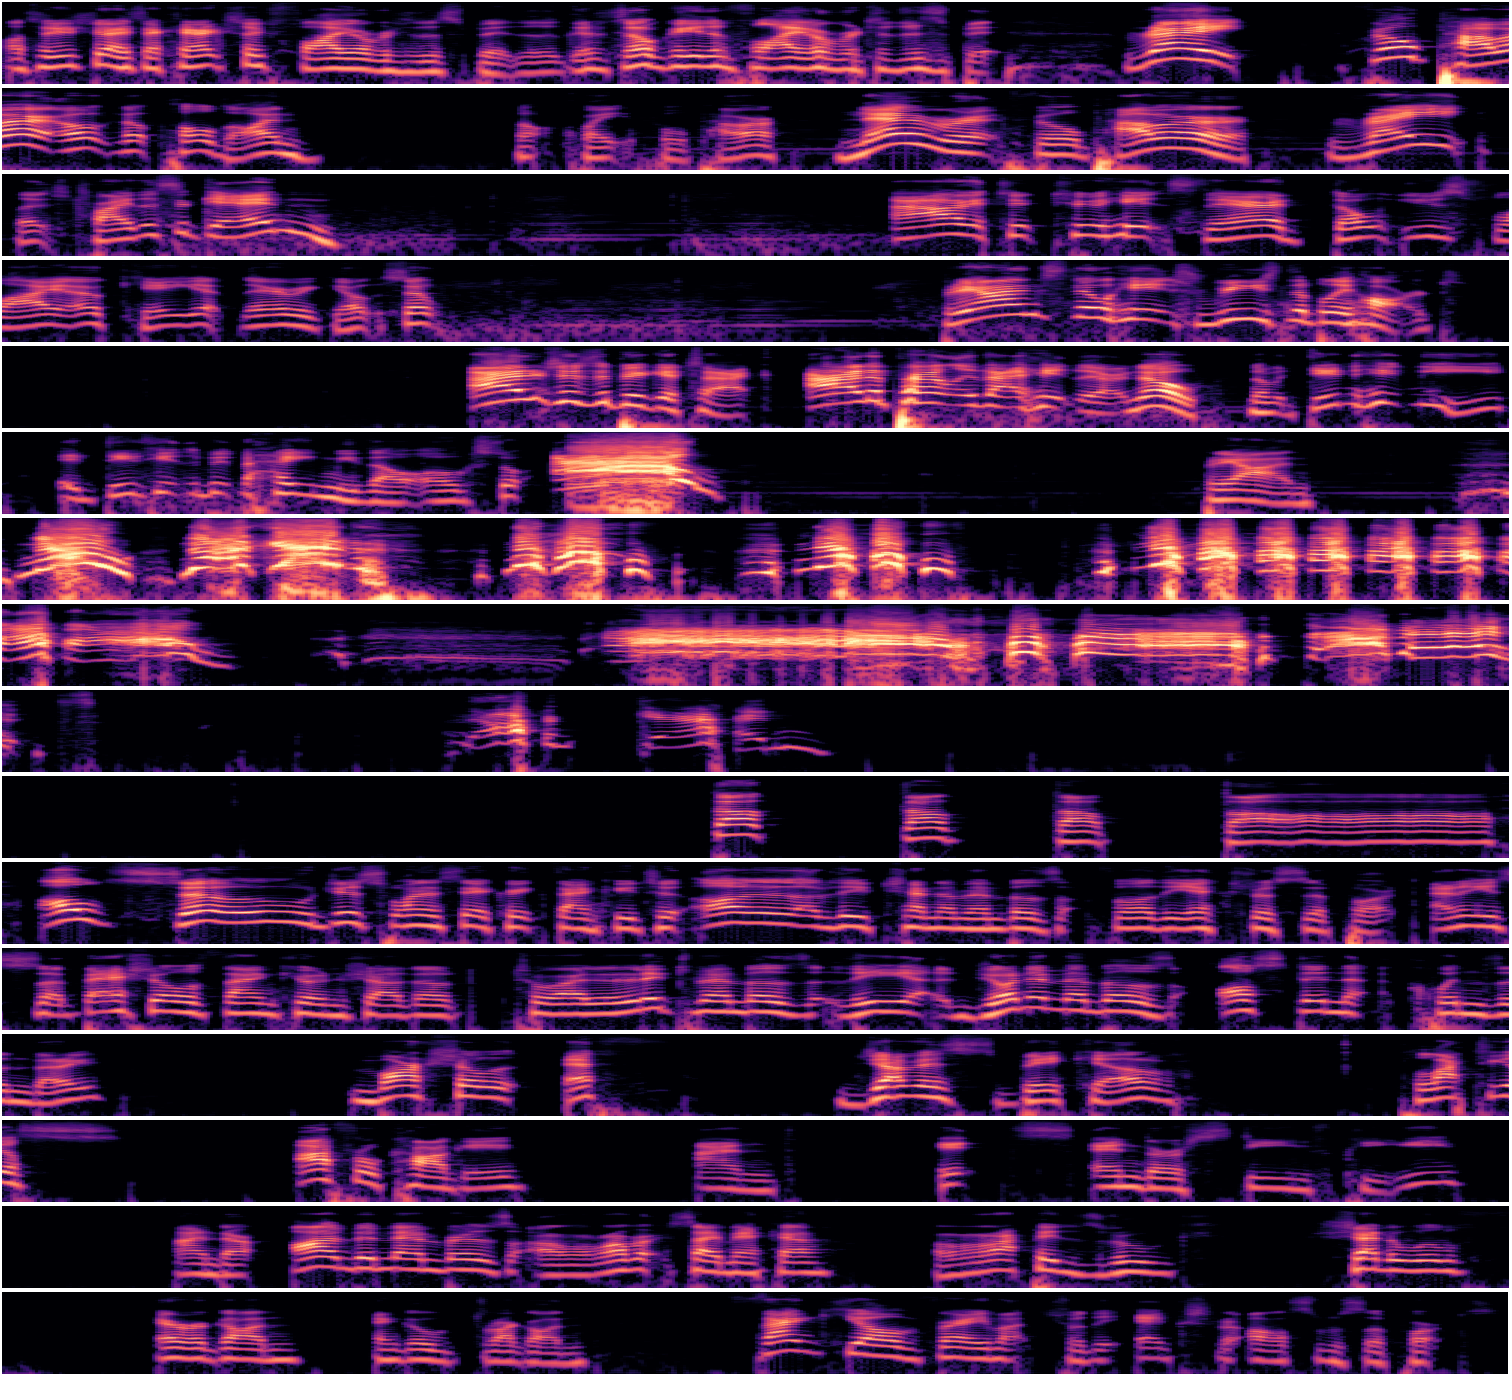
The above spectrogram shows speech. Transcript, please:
Also, just realized I can actually fly over to this bit. It's okay to fly over to this bit. Right. Full power. Oh, nope, hold on. Not quite full power. Never at full power. Right. Let's try this again. Ah, I took two hits there. Don't use fly. Okay, yep, there we go. So, Brianne still hits reasonably hard. And has a big attack. And apparently that hit there. No, no, it didn't hit me. It did hit the bit behind me, though, also. Ow! Brianne. No! Not again! No! No! No! Ah! Damn it! Not again! Da, da, da. Also, just want to say a quick thank you to all of the channel members for the extra support. Any special thank you and shout out to our late members, the Jonin members Austin Quinsonberry, Marshall F, Javis Baker, Platius, Afrokage, and It's Ender Steve PE. And our honorable members are Robert Scimeca, Rapids Rogue, Shadow Wolf, Eragon, and Gold Dragon. Thank you all very much for the extra awesome support.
